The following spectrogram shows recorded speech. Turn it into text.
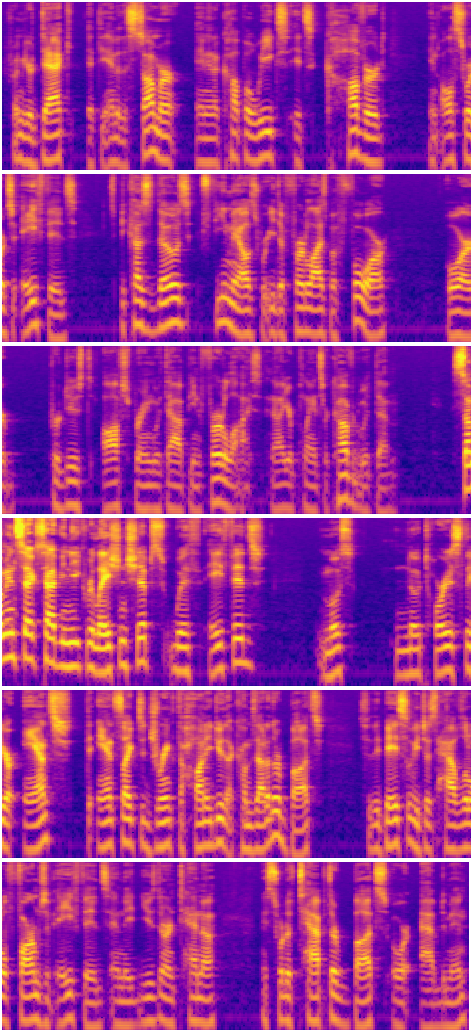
from your deck at the end of the summer, and in a couple weeks it's covered in all sorts of aphids, it's because those females were either fertilized before or produced offspring without being fertilized. Now your plants are covered with them. Some insects have unique relationships with aphids. Most notoriously are ants. The ants like to drink the honeydew that comes out of their butts. So they basically just have little farms of aphids and they use their antenna. They sort of tap their butts or abdomen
